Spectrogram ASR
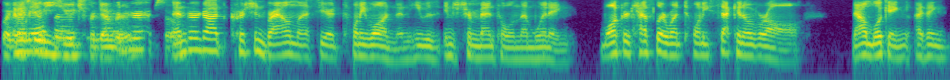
like I that's mean, gonna they be huge for Denver. Denver, so Denver got Christian Braun last year at 21, and he was instrumental in them winning. Walker Kessler went 22nd overall. Now I'm looking. I think,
